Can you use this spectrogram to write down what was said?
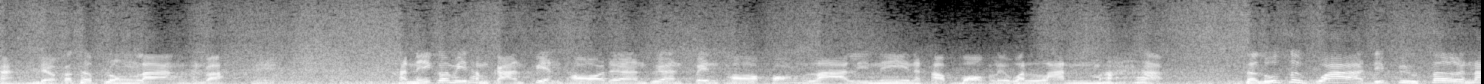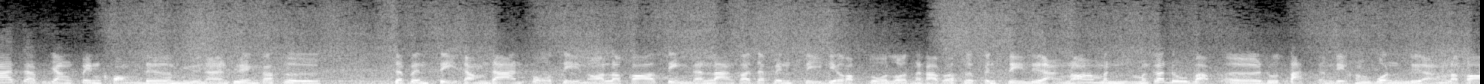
อะเดี๋ยวก็เทิบลงล่างเห็นปะนี่คันนี้ก็มีทำการเปลี่ยนท่อด้วยนะเพื่อนเป็นท่อของลาลินี่นะครับ บอกเลยว่าลั่นมาก แต่รู้สึกว่าดิฟฟิวเซอร์น่าจะยังเป็นของเดิมอยู่นะเพื่อนก็คือจะเป็นสีดำด้านปกติเนาะแล้วก็สิ่งด้านล่างก็จะเป็นสีเดียวกับตัวรถนะครับ ก็คือเป็นสีเหลืองเนาะมันมันก็ดูแบบเออดูตัดกันเดีข้างบนเหลือง แล้วก็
